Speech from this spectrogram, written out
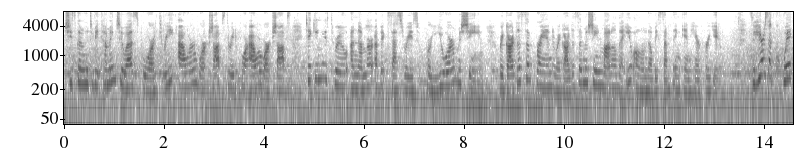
She's going to be coming to us for three hour workshops, three to four hour workshops, taking you through a number of accessories for your machine. Regardless of brand and regardless of machine model that you own, there'll be something in here for you. So here's a quick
